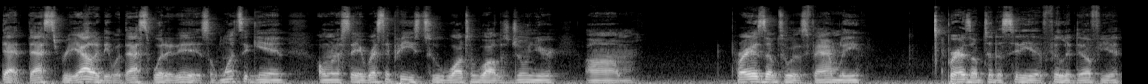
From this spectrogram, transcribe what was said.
That that's reality but that's what it is. So once again i want to say rest in peace to walter wallace jr um, prayers up to his family. Prayers up to the city of philadelphia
